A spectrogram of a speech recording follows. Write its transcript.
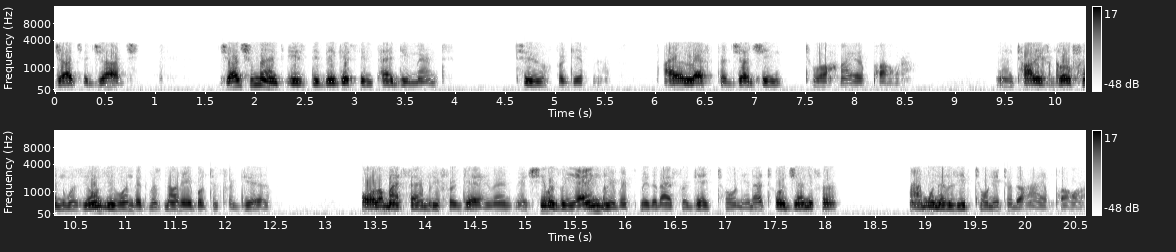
judge, judge. Judgment is the biggest impediment to forgiveness. I left the judging to a higher power. And Tariq's girlfriend was the only one that was not able to forgive. All of my family forgave, and, and she was very angry with me that I forgave Tony. And I told Jennifer, I'm going to leave Tony to the higher power.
